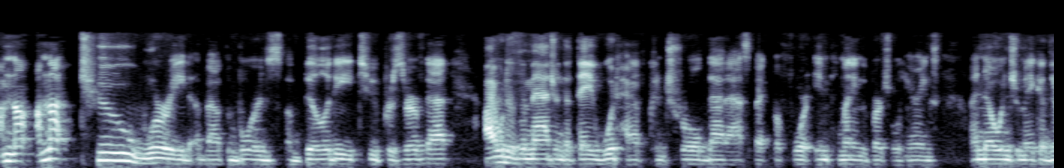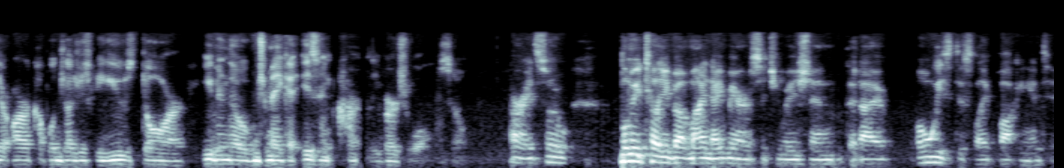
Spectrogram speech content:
I'm not I'm not too worried about the board's ability to preserve that. I would have imagined that they would have controlled that aspect before implementing the virtual hearings. I know in Jamaica there are a couple of judges who use DAR, even though Jamaica isn't currently virtual. So All right, so let me tell you about my nightmare situation that I always dislike walking into.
